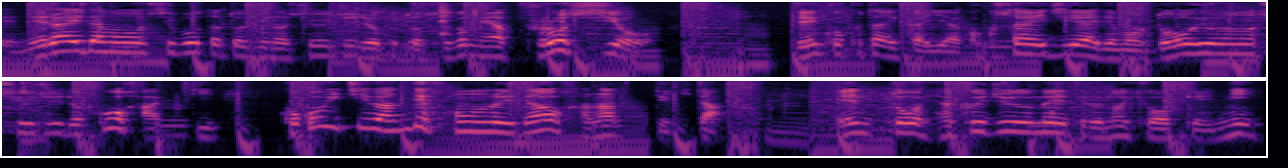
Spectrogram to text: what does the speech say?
えー狙い球を絞った時の集中力と凄みはプロ仕様。全国大会や国際試合でも同様の集中力を発揮。ここ一番で本塁打を放ってきた。遠投110メートルの強肩に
